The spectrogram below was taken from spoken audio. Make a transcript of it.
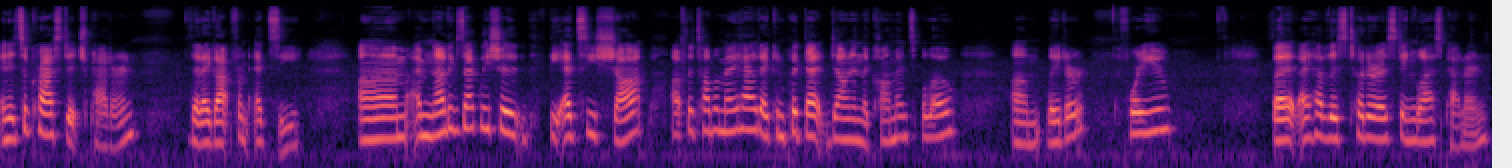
And it's a cross stitch pattern that I got from Etsy. Um, I'm not exactly sure the Etsy shop off the top of my head. I can put that down in the comments below um, later for you. But I have this Totoro stained glass pattern,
